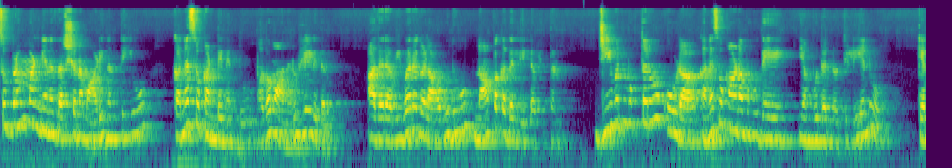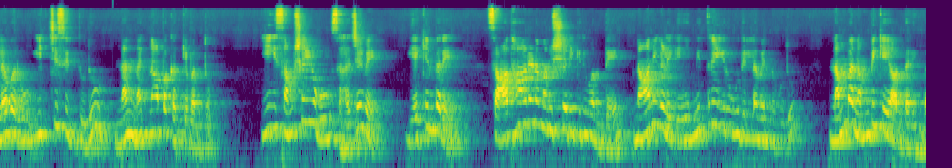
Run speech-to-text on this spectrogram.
ಸುಬ್ರಹ್ಮಣ್ಯನ ದರ್ಶನ ಮಾಡಿದಂತೆಯೂ ಕನಸು ಕಂಡೆನೆಂದು ಭಗವಾನರು ಹೇಳಿದರು. ಅದರ ವಿವರಗಳಾವುದೂ ಜ್ಞಾಪಕದಲ್ಲಿಲ್ಲವೆಂದರು. ಜೀವನ್ಮುಕ್ತರೂ ಕೂಡ ಕನಸು ಕಾಣಬಹುದೇ ಎಂಬುದನ್ನು ತಿಳಿಯಲು ಕೆಲವರು ಇಚ್ಛಿಸಿದ್ದುದು ನನ್ನ ಜ್ಞಾಪಕಕ್ಕೆ ಬಂತು. ಈ ಸಂಶಯವು ಸಹಜವೇ, ಏಕೆಂದರೆ ಸಾಧಾರಣ ಮನುಷ್ಯರಿಗಿರುವಂತೆ ಜ್ಞಾನಿಗಳಿಗೆ ನಿದ್ರೆ ಇರುವುದಿಲ್ಲವೆನ್ನುವುದು ನಮ್ಮ ನಂಬಿಕೆಯಾದ್ದರಿಂದ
